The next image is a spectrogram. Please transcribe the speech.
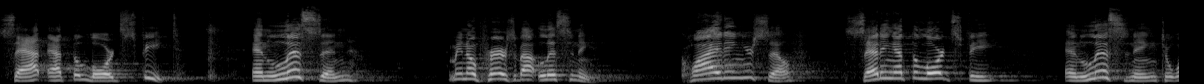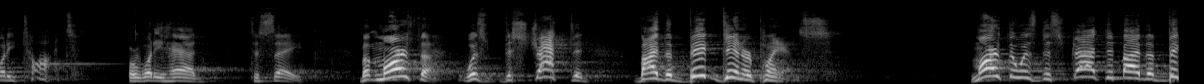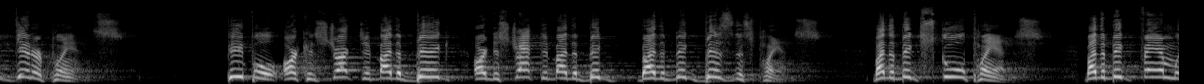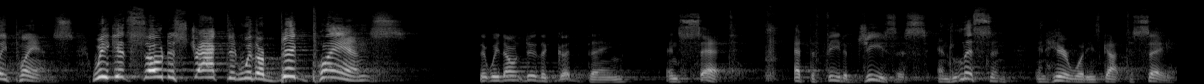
sat at the Lord's feet and listened. I mean, no prayers about listening. Quieting yourself, sitting at the Lord's feet, and listening to what he taught or what he had to say. But Martha was distracted by the big dinner plans. Martha was distracted by the big dinner plans. People are constructed by the big, are distracted by the big by the big business plans, by the big school plans, by the big family plans. We get so distracted with our big plans that we don't do the good thing and sit at the feet of Jesus and listen and hear what he's got to say.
